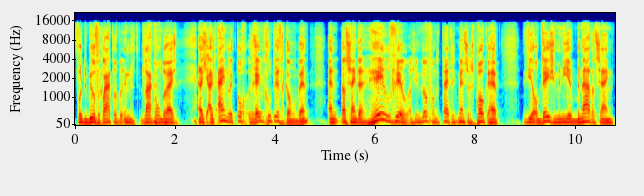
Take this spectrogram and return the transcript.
voor debiel verklaard dat in het lager onderwijs. En dat je uiteindelijk toch redelijk goed terechtgekomen bent. En dat zijn er heel veel. Als je in de loop van de tijd, als ik mensen gesproken heb, die op deze manier benaderd zijn,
